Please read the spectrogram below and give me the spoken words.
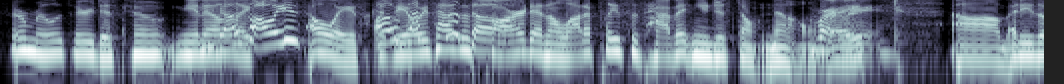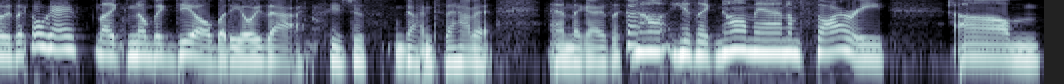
is there a military discount? You know, like, always? always, because Oh, he always has good, his though. card, and a lot of places have it, and you just don't know, Right, right? Um, and he's always like, okay, like no big deal, but he always asks. He's just gotten to the habit. And the guy's like, no, he's like, no, man, I'm sorry. Um,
